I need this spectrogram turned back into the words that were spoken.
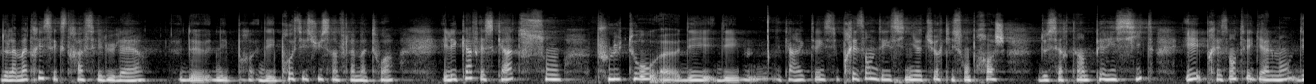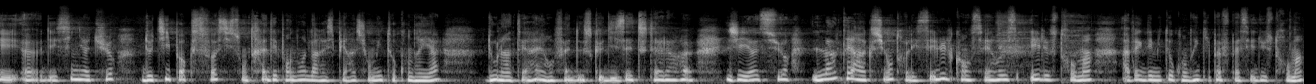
de la matrice extracellulaire des, processus inflammatoires. Et les CAF-S4 sont plutôt euh, des, caractéristiques, présentent des signatures qui sont proches de certains péricytes et présentent également des, euh, signatures de type OXPHOS. Ils sont très dépendants de la respiration mitochondriale, d'où l'intérêt en fait de ce que disait tout à l'heure euh, sur l'interaction entre les cellules cancéreuses et le stroma avec des mitochondries qui peuvent passer du stroma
